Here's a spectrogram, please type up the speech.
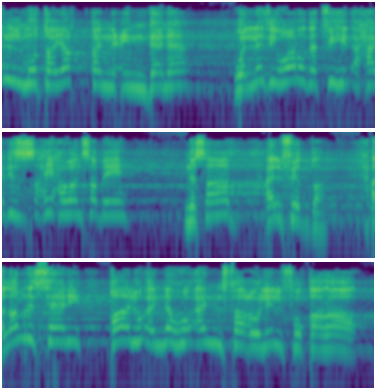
المتيقن عندنا والذي وردت فيه الأحاديث الصحيحة هو نصاب إيه؟ نصاب الفضة. الأمر الثاني قالوا أنه أنفع للفقراء.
